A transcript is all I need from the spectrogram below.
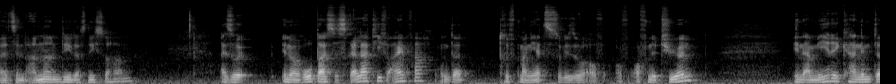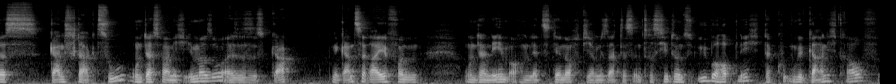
als in anderen, die das nicht so haben? Also in Europa ist es relativ einfach und da trifft man jetzt sowieso auf, auf offene Türen. In Amerika nimmt das ganz stark zu und das war nicht immer so. Also es gab eine ganze Reihe von Unternehmen, auch im letzten Jahr noch, die haben gesagt, das interessiert uns überhaupt nicht, da gucken wir gar nicht drauf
